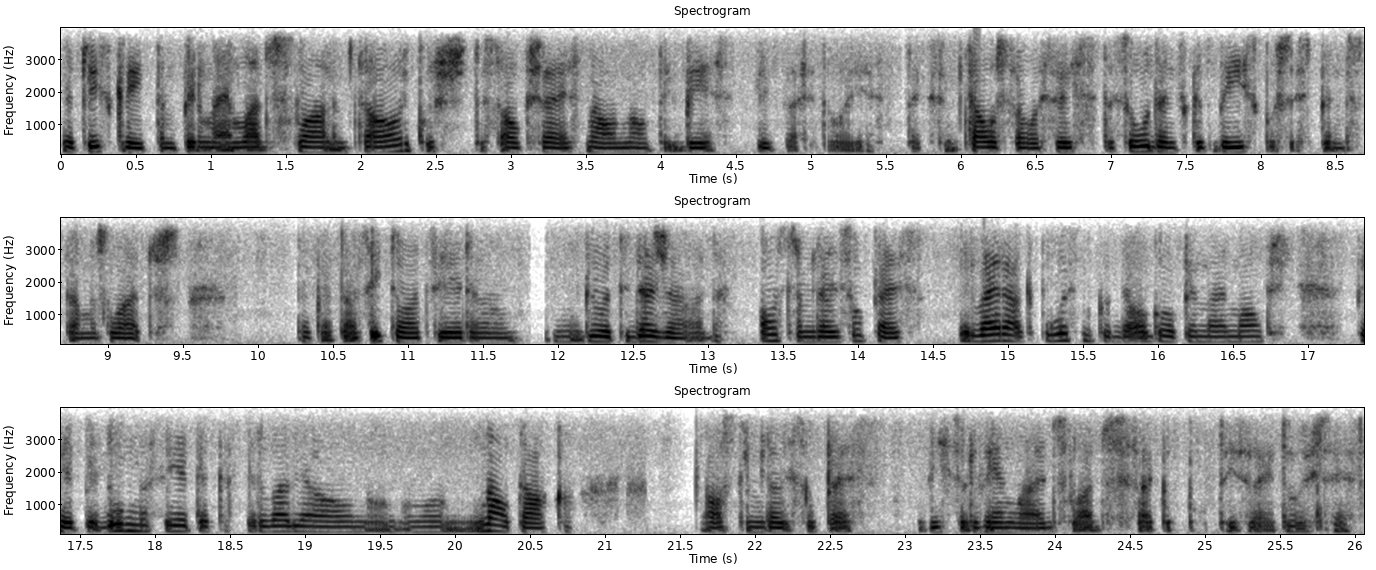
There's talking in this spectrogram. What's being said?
Ja tu izkrīt tam pirmajam ledus slānim cauri, kurš tas augšējais nav, nav tik biezs izveidojies. Teiksim, caursalis viss tas ūdens, kas bija izkusis pirms tam uz ledus. Tā, tā situācija ir um, ļoti dažāda. Austrumdaļas upēs ir vairāki posmi, kur Daugo, piemēram, augsts pie, pie dugnas ietekas ir vaļā un, un, un nav tā, ka austrumdaļas upēs visur vienlaidus ledus seka būtu izveidojusies.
